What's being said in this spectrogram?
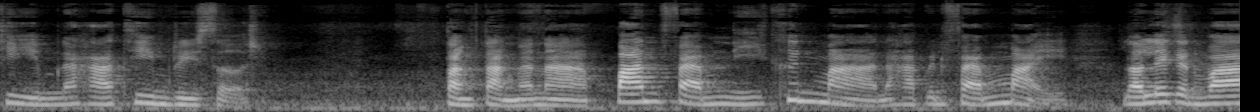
ทีมนะคะทีมรีเสิร์ชต่างๆ นานาปั้นแฟ้มนี้ขึ้นมานะคะเป็นแฟ้มใหม่ เราเรียกกันว่า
